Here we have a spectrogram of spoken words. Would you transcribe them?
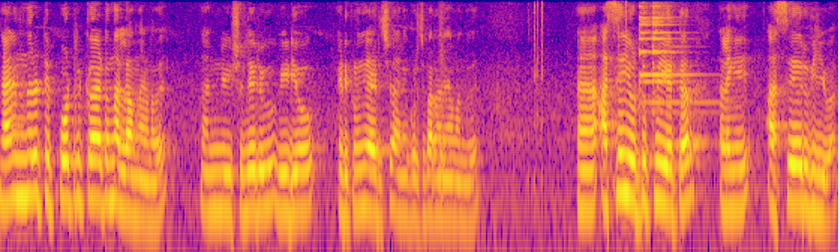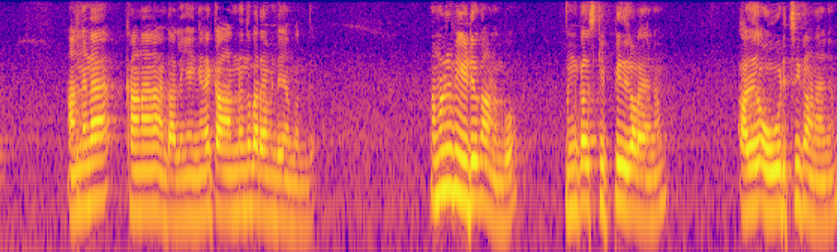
ഞാൻ ഇന്നൊരു ടിപ്പോ ട്രിക്കായിട്ടൊന്നല്ല വന്നതാണത്. ഞാൻ യൂഷ്വലി ഒരു വീഡിയോ എടുക്കണമെന്ന് വിചാരിച്ചു. അതിനെക്കുറിച്ച് പറയാൻ ഞാൻ വന്നത്. അസ് എ യൂട്യൂബ് ക്രിയേറ്റർ അല്ലെങ്കിൽ അസ് എ ഒരു വ്യൂവർ അങ്ങനെ കാണാനാണ്ട അല്ലെങ്കിൽ എങ്ങനെ കാണണമെന്ന് പറയാൻ വേണ്ടി ഞാൻ വന്നത്. നമ്മളൊരു വീഡിയോ കാണുമ്പോൾ നമുക്കത് സ്കിപ്പ് ചെയ്ത് കളയാനും അത് ഓടിച്ച് കാണാനും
